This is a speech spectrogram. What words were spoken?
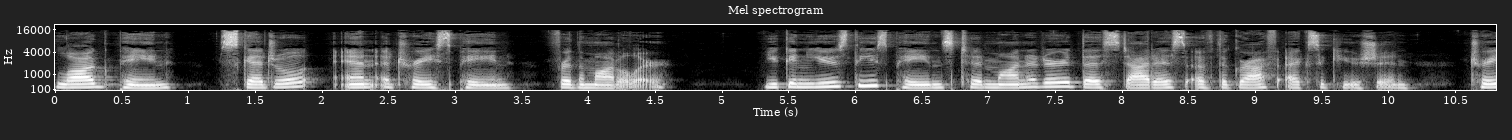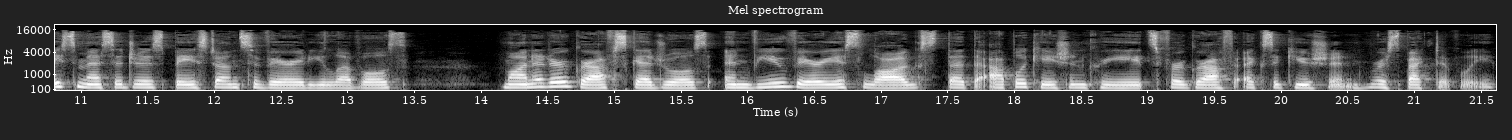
log pane, schedule, and a trace pane for the modeler. You can use these panes to monitor the status of the graph execution, trace messages based on severity levels, monitor graph schedules, and view various logs that the application creates for graph execution, respectively.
